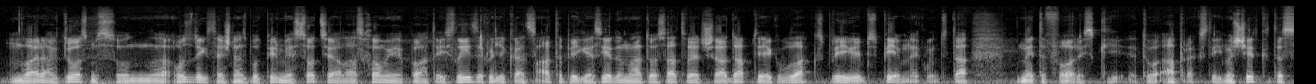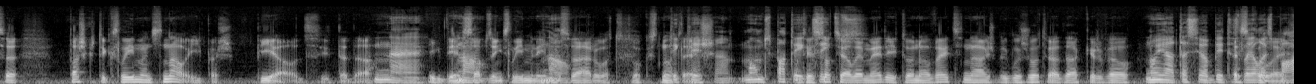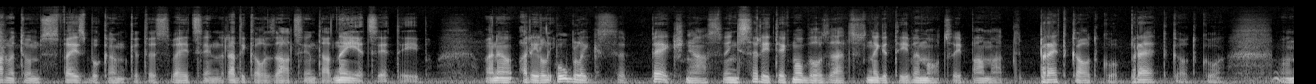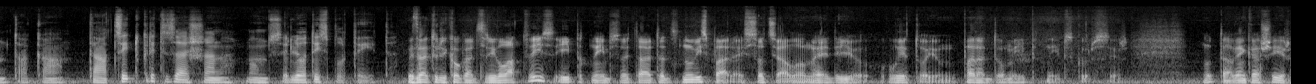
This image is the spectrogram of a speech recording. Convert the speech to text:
vairāk drosmes un uzdrīkstēšanās būtu pirmie sociālās homeopātijas līdzekļi, ja kāds atapīgais iedomātos atvērt šādu aptieku blakus brīvības piemineklim. Tā metaforiski to aprakstīja. Man šķiet, ka tas paškritikas līmenis nav īpaši pieaudzis tādā Nē, ikdienas nav, apziņas līmenī. Nav. Mēs vērotu to, kas notiek. Tik tiešām mums patīk. Tie sociālajie mediji to nav veicinājuši, bet gluži otrādi ir vēl. Nu jā, tas jau bija tas eskalējuši. lielais pārmetums Facebookam, ka tas veicina radikalizāciju un tādu neiecietību. Ne? Arī publikas pēkšņās viņas arī tiek mobilizētas uz negatīvu emociju pamatu, pret kaut ko, pret kaut ko. Un tā kā tā citu kritizēšana mums ir ļoti izplatīta. Bet vai tur ir kaut kādas arī Latvijas īpatnības, vai tā ir tādas nu, vispārējas sociālo mēdīju lietojuma paradumu īpatnības, kuras ir? Nu, tā vienkārši ir.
